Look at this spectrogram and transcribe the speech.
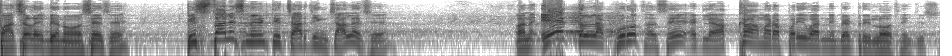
પાછળ બેનો હસે છે. પિસ્તાલીસ મિનિટથી ચાર્જિંગ ચાલે છે અને એક કલાક પૂરો થશે એટલે આખા અમારા પરિવારની બેટરી લો થઈ જશે.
